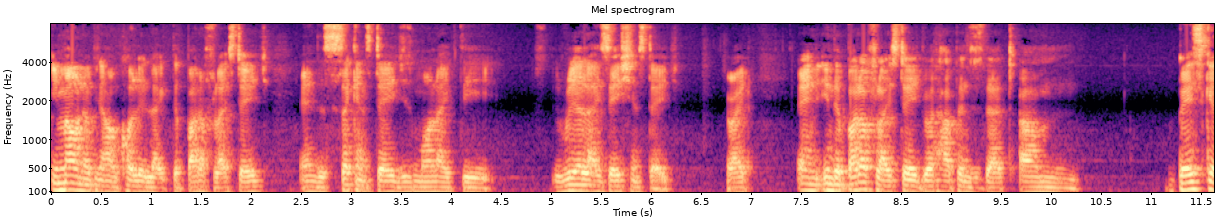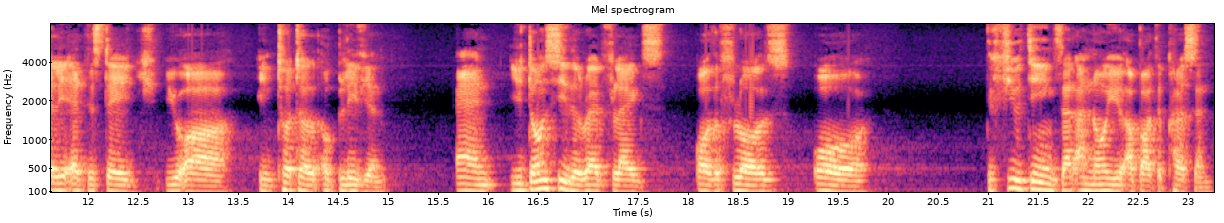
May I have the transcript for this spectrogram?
in my own opinion, I would call it like the butterfly stage, and the second stage is more like the realization stage, right? And in the butterfly stage, what happens is that um, basically at this stage you are in total oblivion. And you don't see the red flags or the flaws or the few things that annoy you about the person.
